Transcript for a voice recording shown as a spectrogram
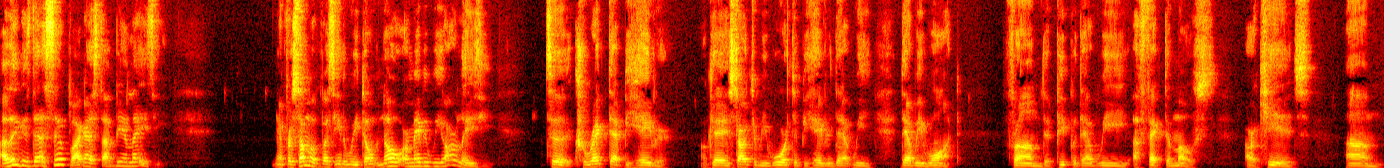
I think it's that simple. I gotta stop being lazy. And for some of us, either we don't know or maybe we are lazy to correct that behavior, okay, and start to reward the behavior that we that we want from the people that we affect the most, our kids, um,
